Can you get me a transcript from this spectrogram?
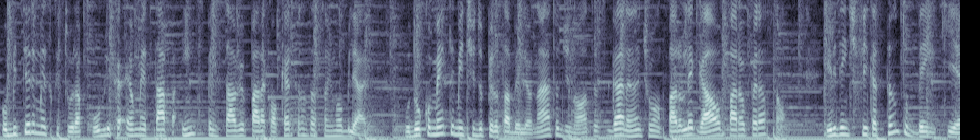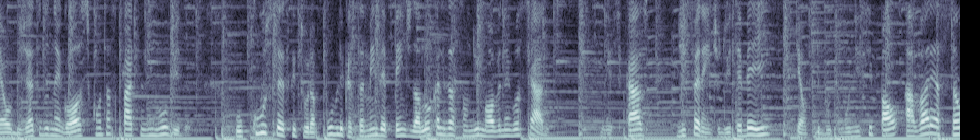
Obter uma escritura pública é uma etapa indispensável para qualquer transação imobiliária. O documento emitido pelo tabelionato de notas garante um amparo legal para a operação. Ele identifica tanto o bem que é objeto do negócio quanto as partes envolvidas. O custo da escritura pública também depende da localização do imóvel negociado. Nesse caso, diferente do ITBI, que é um tributo municipal, a variação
